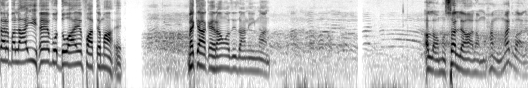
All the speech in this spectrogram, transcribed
करबलाई है, वो दुआए फातिमा है। मैं क्या कह रहा हूँ, अजीजान ईमान? अल्लाह मोहम्मद वाले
